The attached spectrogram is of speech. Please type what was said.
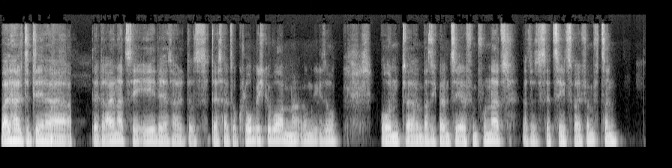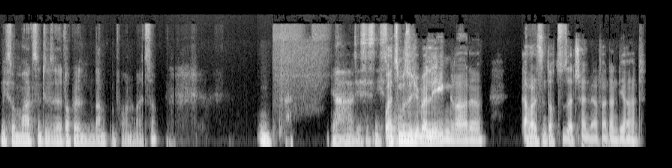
Weil halt der, der 300 CE, der ist halt, das, der ist halt so klobig geworden, ne? Irgendwie so. Und ähm, was ich beim CL500, also das ist der C215, nicht so mag, sind diese doppelten Lampen vorne, weißt du? Ja, das ist nicht so. jetzt muss ich überlegen gerade. Aber das sind doch Zusatzscheinwerfer dann, die er hat.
